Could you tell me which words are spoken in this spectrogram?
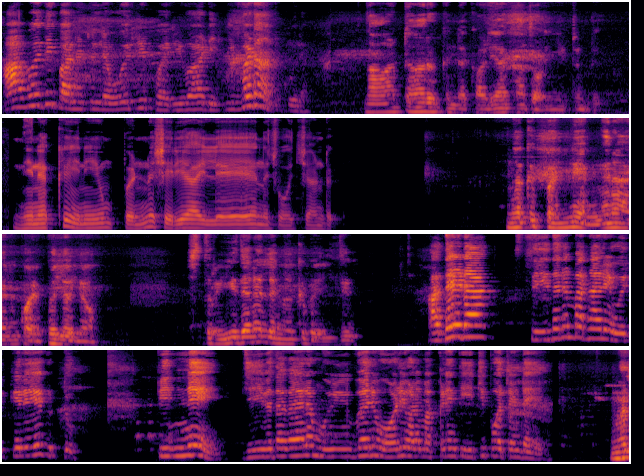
അവധി പറഞ്ഞിട്ടില്ല ഒരു പരിപാടി ഇവിടെ നടക്കൂല. നാട്ടാരൊക്കെ എന്നെ കളിയാക്കാൻ തുടങ്ങിയിട്ടുണ്ട്. നിനക്ക് ഇനിയും പെണ്ണ് ശരിയായില്ലേ എന്ന് ചോദിച്ചാണ്ട്. നിങ്ങൾക്ക് പെണ്ണ് എങ്ങനെ ആയാലും കുഴപ്പമില്ലല്ലോ. സ്ത്രീധനല്ല നിങ്ങൾക്ക് വലുത്. അതേടാ സ്ത്രീധനം പറഞ്ഞാലേ ഒരിക്കലേ കിട്ടും. പിന്നെ ജീവിതകാലം മുഴുവനും ഓളെ മക്കളെയും തീറ്റി പോറ്റണ്ടേ? നിങ്ങൾ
